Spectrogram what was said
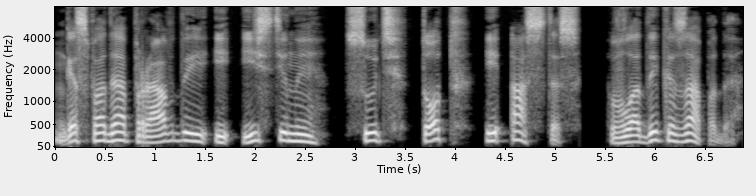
Господа правды и истины — суть тот и Астес, владыка Запада.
